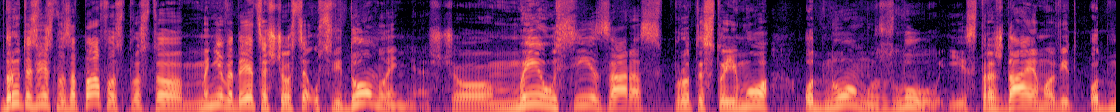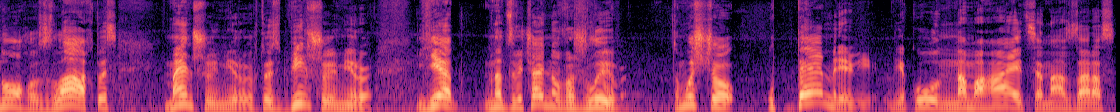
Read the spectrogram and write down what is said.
Даруйте, звісно, за пафос, просто мені видається, що ось це усвідомлення, що ми усі зараз протистоїмо одному злу і страждаємо від одного зла, хтось меншою мірою, хтось більшою мірою, є надзвичайно важливим. Тому що у темряві, в яку намагається нас зараз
